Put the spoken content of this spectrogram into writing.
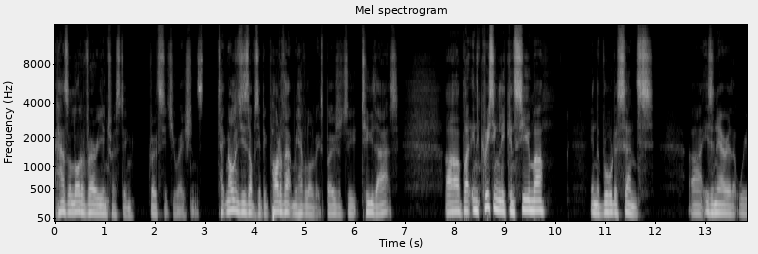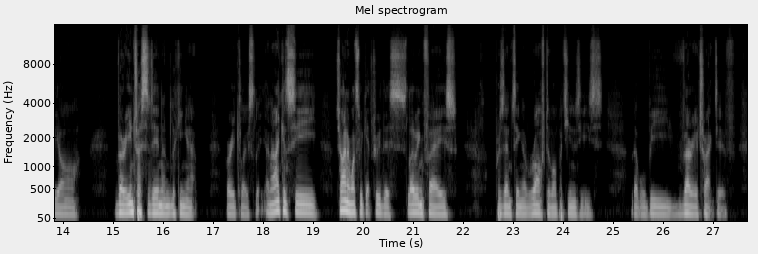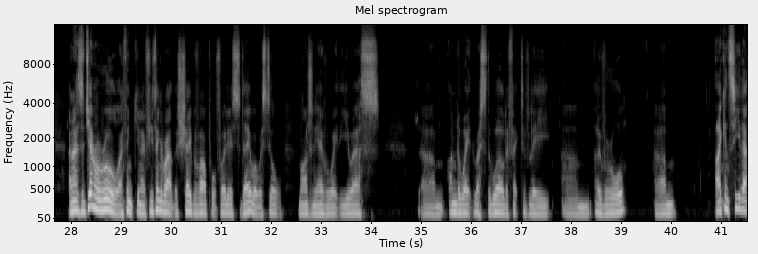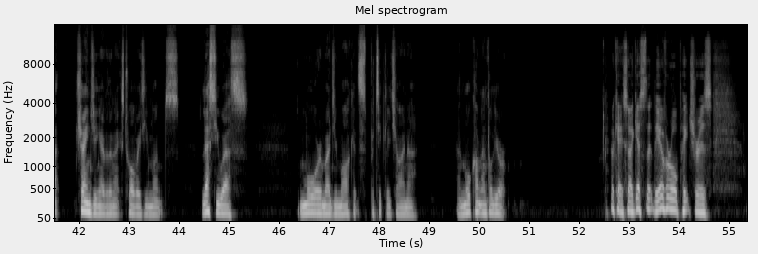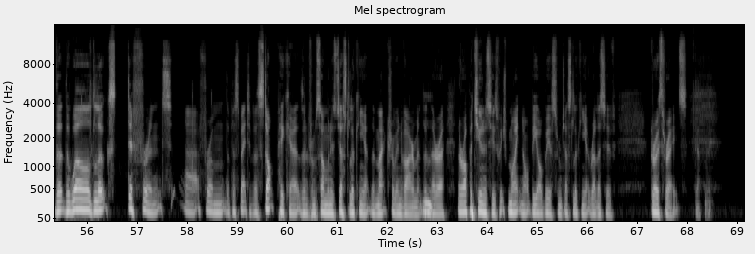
has a lot of very interesting growth situations. Technology is obviously a big part of that, and we have a lot of exposure to to that. Uh, but increasingly, consumer, in the broader sense, uh, is an area that we are very interested in and looking at very closely. And I can see China, once we get through this slowing phase, presenting a raft of opportunities that will be very attractive. And as a general rule, I think, you know, if you think about the shape of our portfolios today, where we're still marginally overweight the US, um, underweight the rest of the world effectively um, overall, um, I can see that changing over the next 12, 18 months. Less US, more emerging markets, particularly China, and more continental Europe. Okay, so I guess that the overall picture is that the world looks different uh, from the perspective of a stock picker than from someone who's just looking at the macro environment. That mm. there are there are opportunities which might not be obvious from just looking at relative growth rates. Definitely.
